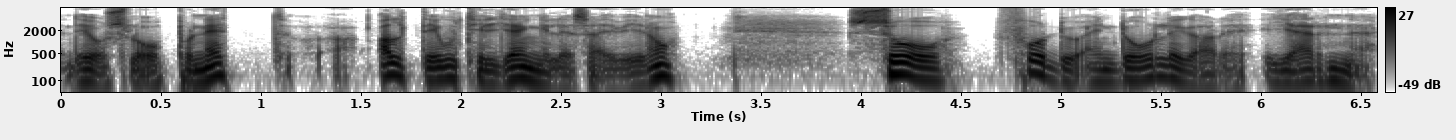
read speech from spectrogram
det å slå på nett, alt er jo tilgjengelig, sier vi nå, så får du ein dårlegare hjerne.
